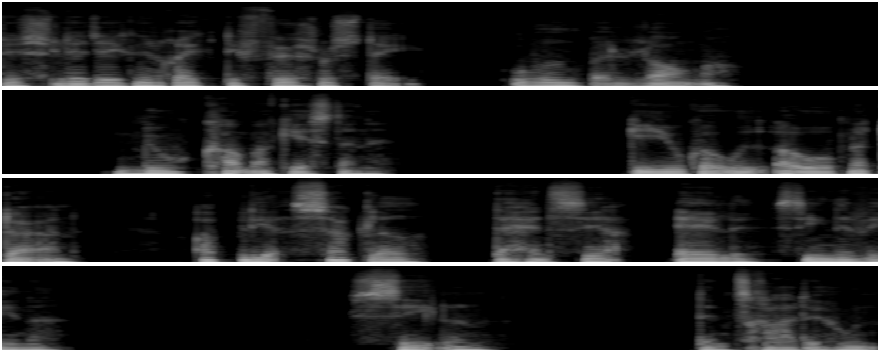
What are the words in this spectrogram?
Det er slet ikke en rigtig fødselsdag uden ballonger. Nu kommer gæsterne. Give går ud og åbner døren og bliver så glad, da han ser alle sine venner. Selen, den trætte hund,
